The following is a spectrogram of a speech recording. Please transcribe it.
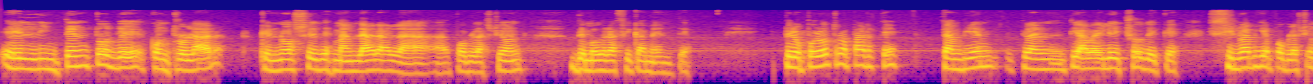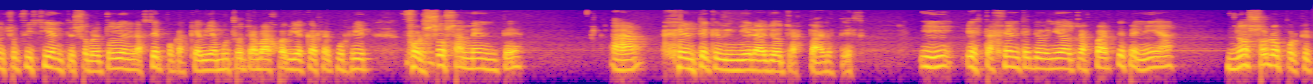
el intento de controlar que no se desmandara la población demográficamente. Pero por otra parte, también planteaba el hecho de que si no había población suficiente, sobre todo en las épocas que había mucho trabajo, había que recurrir forzosamente a gente que viniera de otras partes. Y esta gente que venía de otras partes venía no solo porque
